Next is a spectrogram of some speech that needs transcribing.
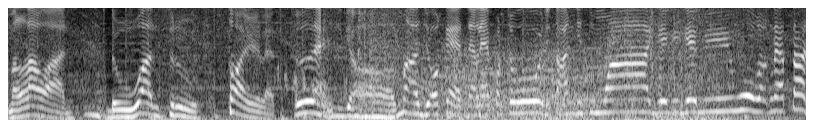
melawan the one true toilet. Let's go. Maju oke, okay, teleport cuy, ditangkis semua. GG gaming. Wow, gak kelihatan.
